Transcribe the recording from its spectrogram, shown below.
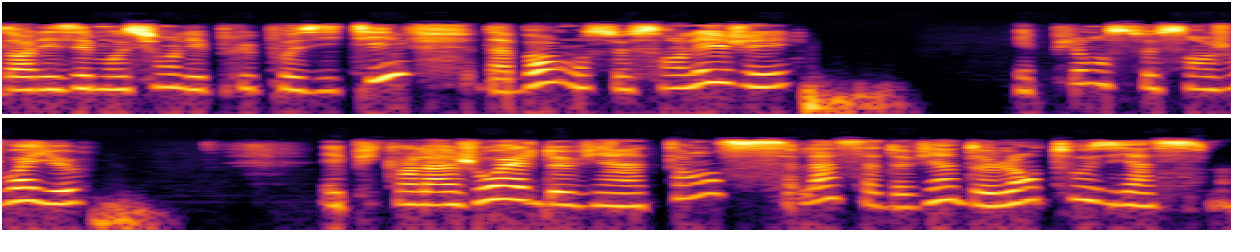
dans les émotions les plus positives, d'abord on se sent léger. Et puis on se sent joyeux. Et puis quand la joie elle devient intense, là ça devient de l'enthousiasme.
